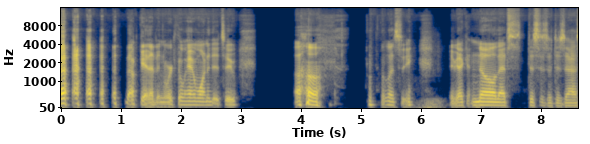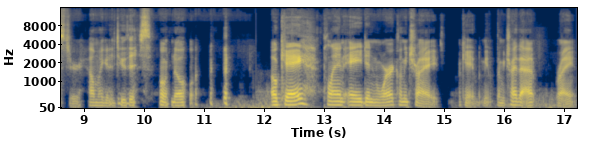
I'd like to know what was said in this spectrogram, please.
okay, that didn't work the way I wanted it to. Um, let's see. Maybe I can. No, that's this is a disaster. How am I going to do this? Oh no. okay, plan A didn't work. Let me try. Okay, let me let me try that. Right,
